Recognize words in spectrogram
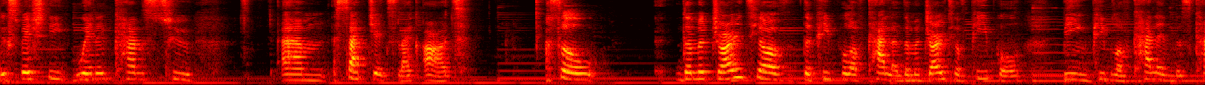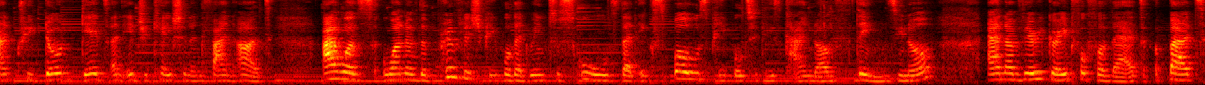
especially when it comes to um, subjects like art. So the majority of the people of color, the majority of people being people of color in this country, don't get an education in fine art. I was one of the privileged people that went to schools that expose people to these kind of things, you know? And I'm very grateful for that. But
